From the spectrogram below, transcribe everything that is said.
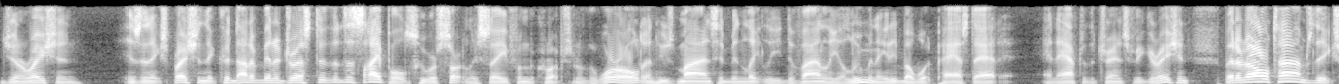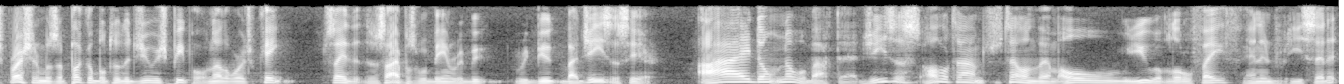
generation is an expression that could not have been addressed to the disciples, who were certainly saved from the corruption of the world and whose minds had been lately divinely illuminated by what passed at and after the Transfiguration. But at all times, the expression was applicable to the Jewish people. In other words, we can't say that the disciples were being rebu- rebuked by Jesus here. I don't know about that. Jesus all the time was telling them, "Oh, you of little faith," and he said it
